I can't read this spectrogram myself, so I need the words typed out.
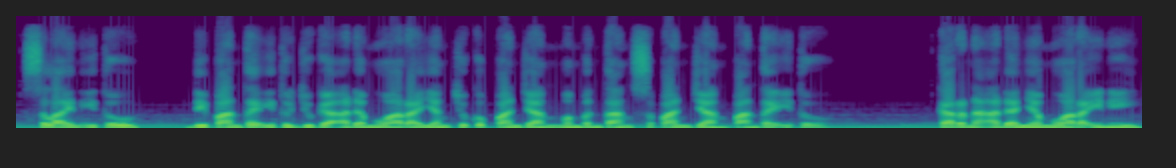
Selain itu, di pantai itu juga ada muara yang cukup panjang membentang sepanjang pantai itu. Karena adanya muara ini,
